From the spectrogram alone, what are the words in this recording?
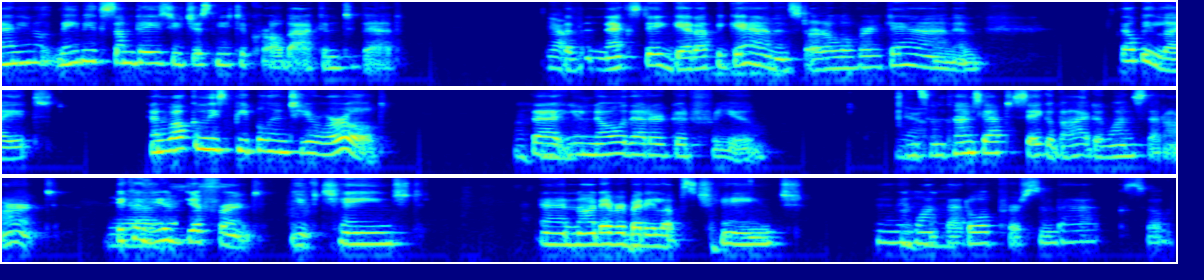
And you know, maybe some days you just need to crawl back into bed yeah. But the next day, get up again and start all over again. And they'll be light. And welcome these people into your world mm-hmm. that you know that are good for you. Yeah. And sometimes you have to say goodbye to ones that aren't because you're different. You've changed. And not everybody loves change. And they mm-hmm. want that old person back. So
